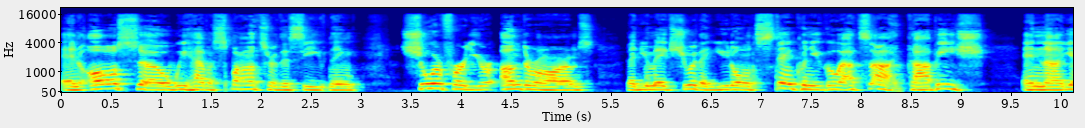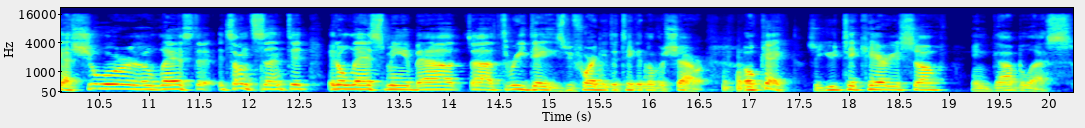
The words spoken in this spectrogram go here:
And also, we have a sponsor this evening. Sure for your underarms that you make sure that you don't stink when you go outside. Kabish. And uh, yeah, sure, it'll last, it's unscented. It'll last me about uh, three days before I need to take another shower. Okay, so you take care of yourself and God bless.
